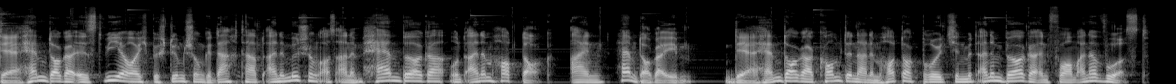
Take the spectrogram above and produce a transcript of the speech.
Der Hamdogger ist, wie ihr euch bestimmt schon gedacht habt, eine Mischung aus einem Hamburger und einem Hotdog. Ein Hamdogger eben. Der Hamdogger kommt in einem Hotdog-Brötchen mit einem Burger in Form einer Wurst.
